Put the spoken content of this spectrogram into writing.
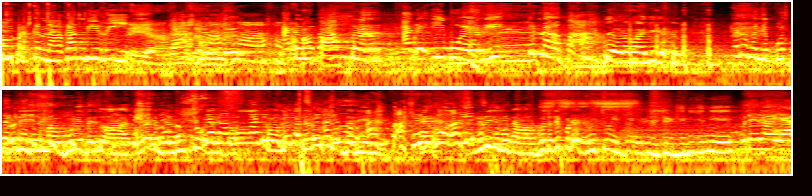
memperkenalkan diri. Iya, Ya. udah, udah. Ada Bapak. Akbar, ada Ibu Eri. Kenapa? Ya ulang lagi kan. Aduh menyebut lagi dari nama gue dari soalnya, kalau udah lucu dari. Kalau gue nggak ada lucu dari ini. akhirnya gua- Lu nyebut nama gue, tadi pada ada lucu, itu lucu gini gini. Udah lah ya.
